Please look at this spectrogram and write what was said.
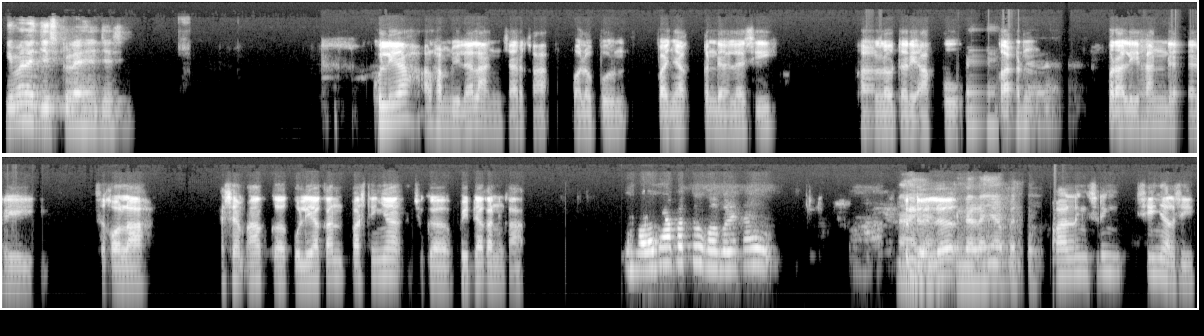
Gimana Jis kuliahnya Jis? Kuliah Alhamdulillah lancar Kak. Walaupun banyak kendala sih. Kalau dari aku kan peralihan dari sekolah SMA ke kuliah kan pastinya juga beda kan Kak. kendalanya apa tuh kalau boleh tahu? Nah, Kendala. ya, kendalanya apa tuh? Paling sering sinyal sih.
